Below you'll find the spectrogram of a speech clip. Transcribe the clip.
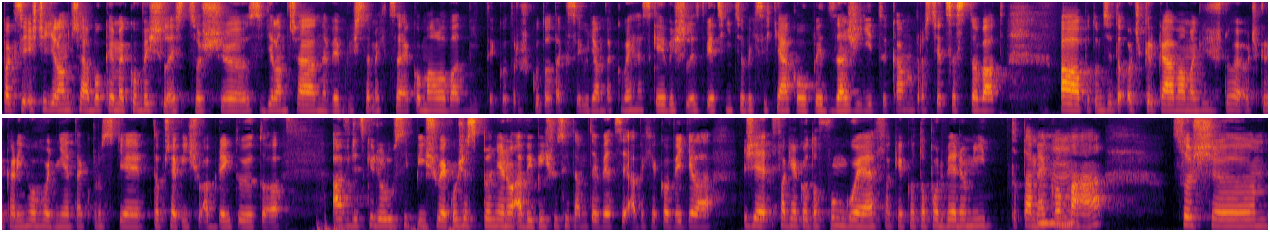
Pak si ještě dělám třeba bokem jako wishlist, což uh, si dělám třeba, nevím, když se mi chce jako malovat, být jako trošku to, tak si udělám takový hezký wishlist věcí, co bych si chtěla koupit, zažít, kam prostě cestovat, a potom si to očkrkávám a když už toho je očkrkanýho hodně, tak prostě to přepíšu, updateuju to a vždycky dolů si píšu jakože splněno a vypíšu si tam ty věci, abych jako věděla, že fakt jako to funguje, fakt jako to podvědomí to tam mm-hmm. jako mhm. má. Což ehm,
